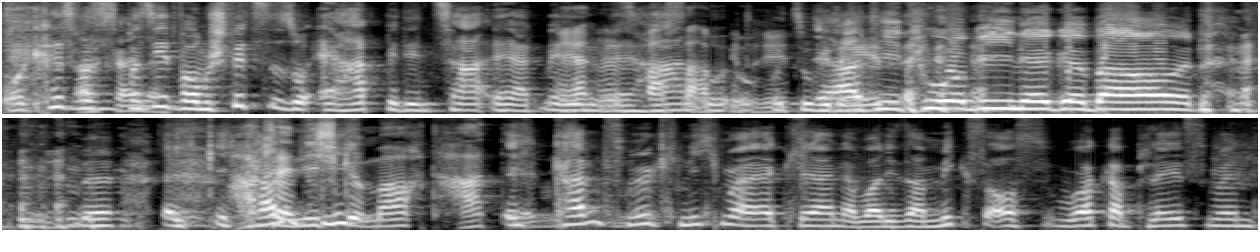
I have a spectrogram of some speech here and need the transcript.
Oh, Chris, was Ach, ist passiert? Warum schwitzt du so? Er hat mir den Zahn, er hat mir Er den hat das äh, Hahn abgedreht. Er hat die. Turbine gebaut. Ne? ich ich Hat er kann's nicht gemacht? Hat er Ich nicht kann es wirklich nicht mal erklären, aber dieser Mix aus Worker Placement,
